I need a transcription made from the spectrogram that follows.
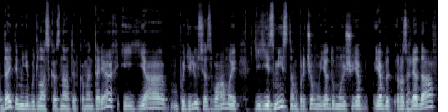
дайте мені, будь ласка, знати в коментарях, і я поділюся з вами її змістом. Причому я думаю, що я б я би розглядав,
